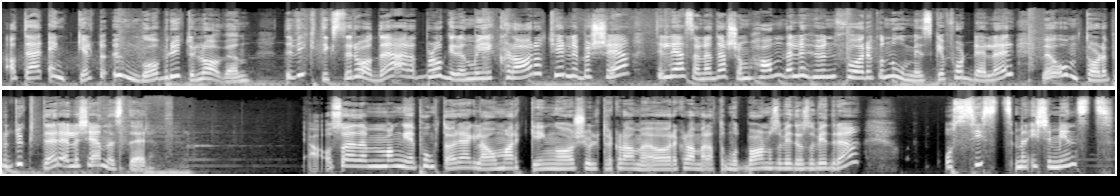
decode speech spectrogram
at det er enkelt å unngå å bryte loven. Det viktigste rådet er at bloggeren må gi klar og tydelig beskjed til leserne dersom han eller hun får økonomiske fordeler ved å omtale produkter eller tjenester. Ja, og så er det mange punkter og regler om marking og skjult reklame og reklame rettet mot barn osv. videre Og og sist, men ikke minst,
